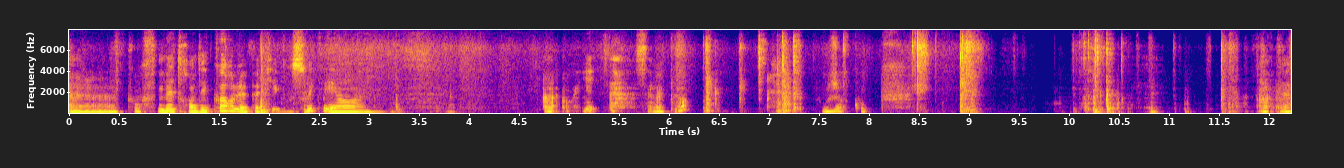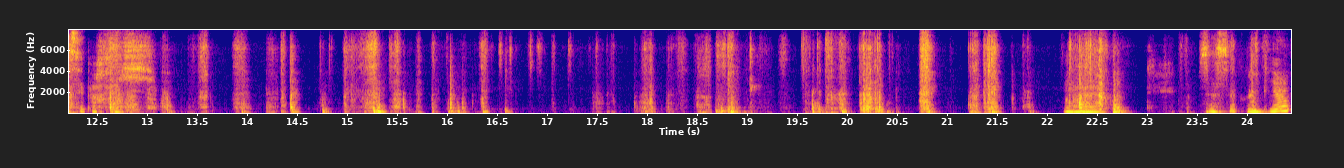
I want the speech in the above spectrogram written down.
Euh, pour mettre en décor le papier que vous souhaitez. Hein. Ah, vous voyez, ça va pas. Je recoupe. Ah, là c'est parfait. Ça, colle bien.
